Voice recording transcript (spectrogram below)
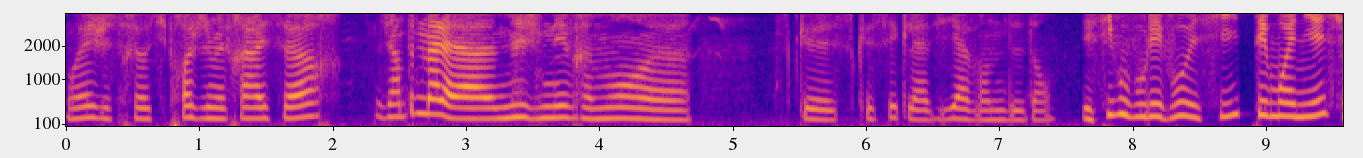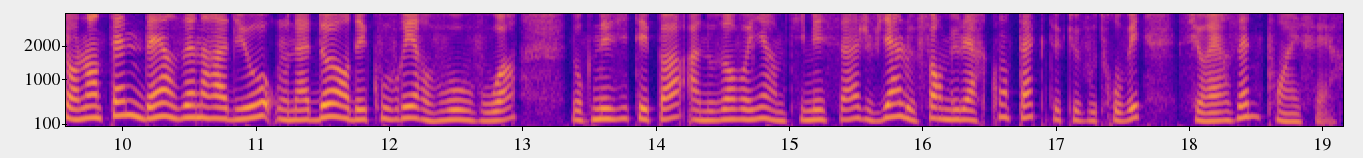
ouais, je serai aussi proche de mes frères et sœurs. J'ai un peu de mal à imaginer vraiment euh, ce que ce que c'est que la vie à 22 ans. Et si vous voulez vous aussi témoigner sur l'antenne d'AirZen Radio, on adore découvrir vos voix. Donc n'hésitez pas à nous envoyer un petit message via le formulaire contact que vous trouvez sur airzen.fr.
